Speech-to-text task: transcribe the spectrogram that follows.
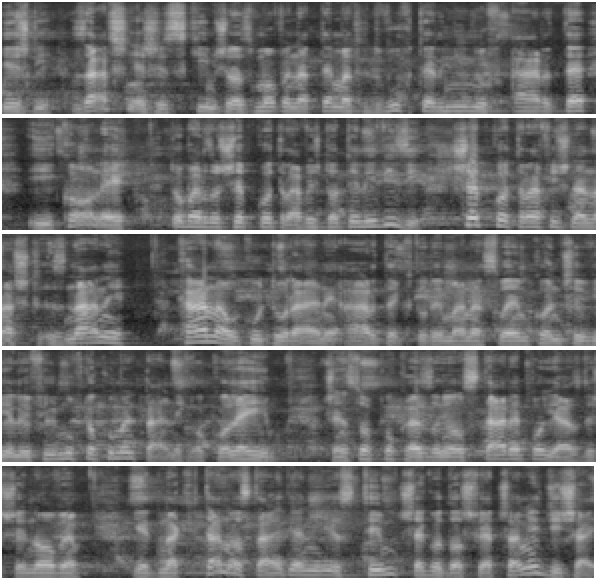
Jeśli zaczniesz z kimś rozmowę na temat dwóch terminów arte i kolej, to bardzo szybko trafisz do telewizji. Szybko trafisz na nasz znany kanał kulturalny Arte, który ma na swoim koncie wiele filmów dokumentalnych o kolei. Często pokazują stare pojazdy szynowe. Jednak ta nostalgia nie jest tym, czego doświadczamy dzisiaj.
